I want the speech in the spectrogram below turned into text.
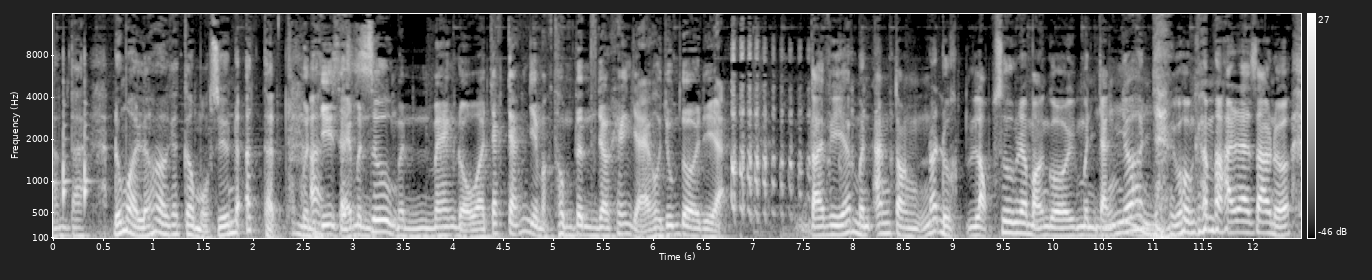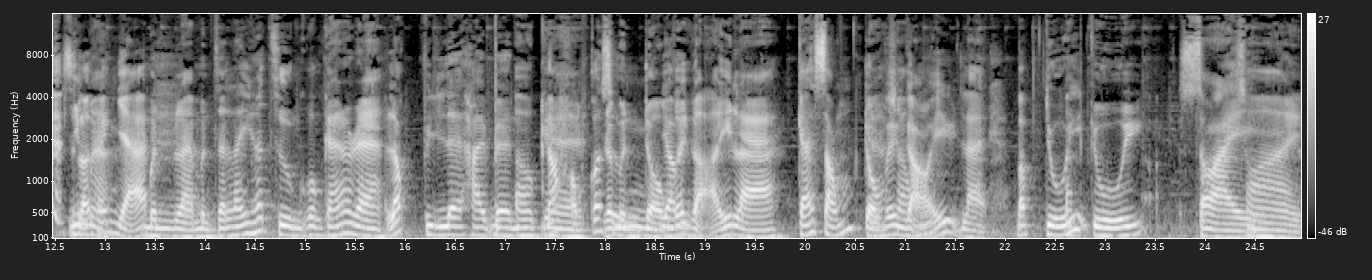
không ta? Đúng rồi lớn hơn cái cơm một xíu nó ít thịt. Mình à, chia sẻ mình xương. mình mang độ chắc chắn về mặt thông tin cho khán giả của chúng tôi đi ạ tại vì á mình ăn toàn nó được lọc xương ra mọi người mình chẳng nhớ hình dạng của con cá mai ra sao nữa. Xin lỗi khán giả. mình là mình sẽ lấy hết xương của con cá đó ra. Lóc filet hai bên Ok. nó không có Rồi xương mình trộn dâm. với gỏi là? Cá sống trộn Cá với sống. gỏi là bắp chuối. Bắp chuối. Xoài. Xoài.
